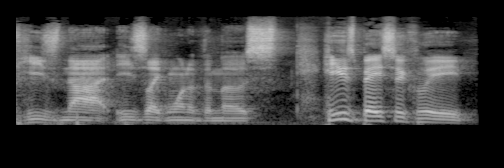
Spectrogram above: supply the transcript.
he's not he's like one of the most he's basically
